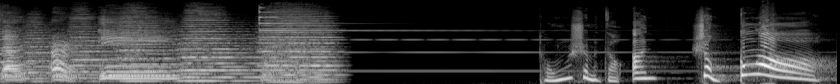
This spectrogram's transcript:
三、二、一。同事们早安，上工啦！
